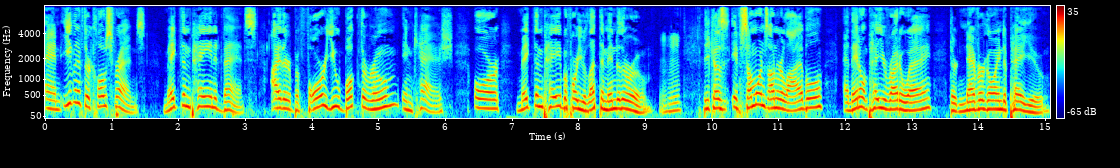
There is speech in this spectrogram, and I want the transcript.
and even if they're close friends, make them pay in advance, either before you book the room in cash, or make them pay before you let them into the room. Mm-hmm. Because if someone's unreliable and they don't pay you right away, they're never going to pay you.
